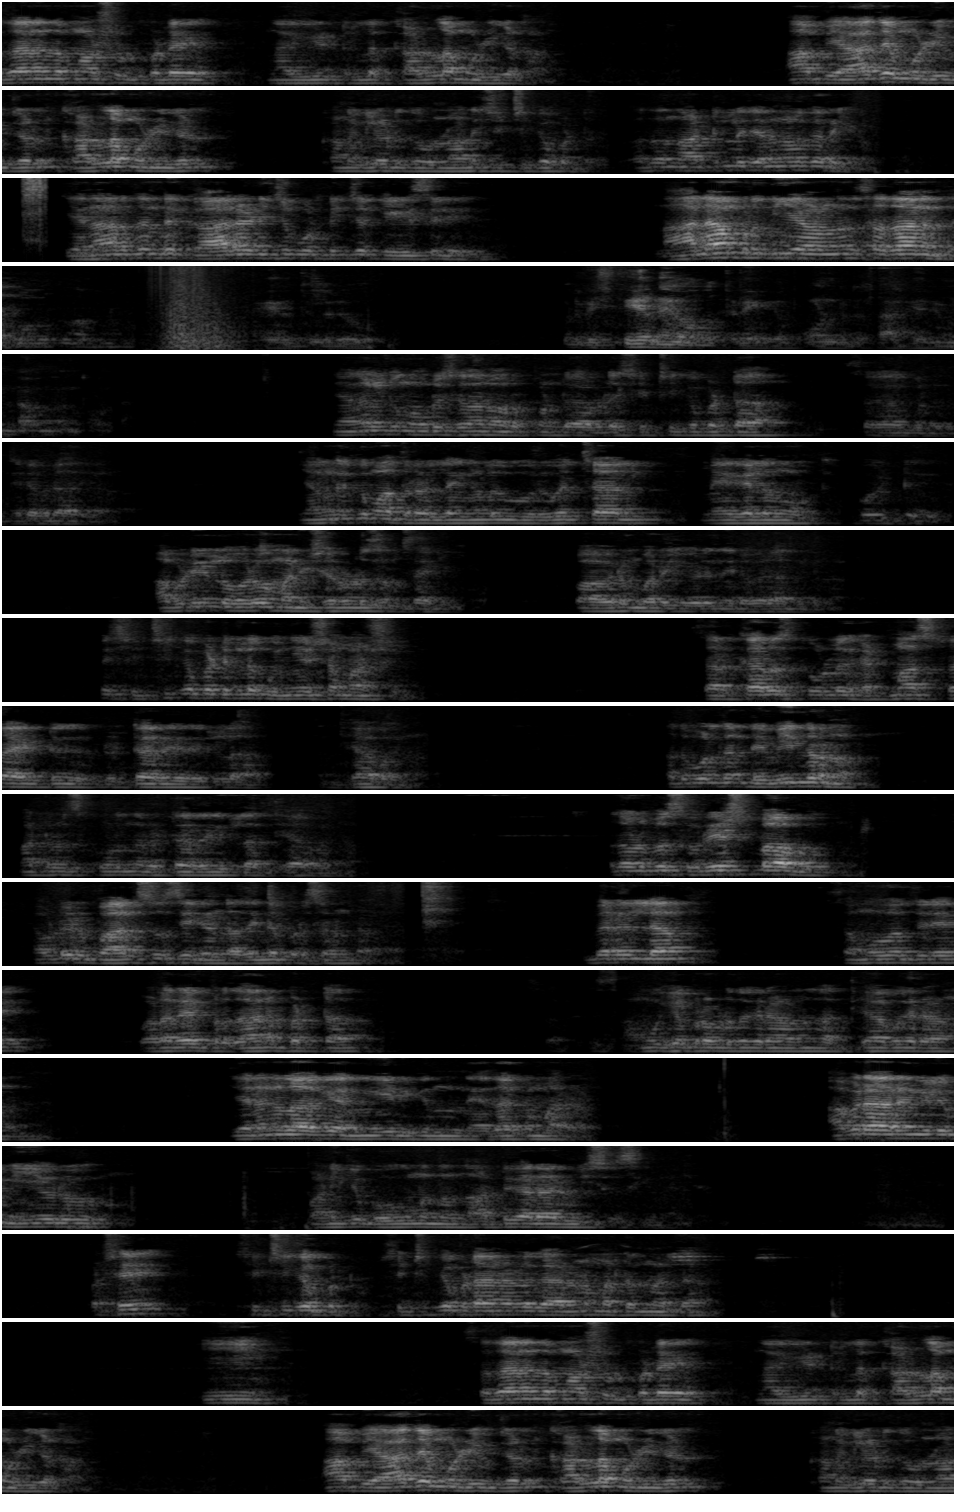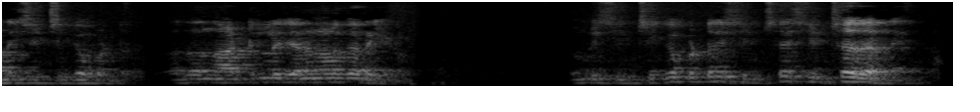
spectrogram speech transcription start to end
സദാനന്ദ മാഷ് ഉൾപ്പെടെ നൽകിയിട്ടുള്ള കള്ളമൊഴികളാണ്. ആ വ്യാജമൊഴികൾ കള്ളമൊഴികൾ കണക്കിലെടുത്തുകൊണ്ടാണ് ശിക്ഷിക്കപ്പെട്ടത്. അത് നാട്ടിലെ ജനങ്ങൾക്കറിയാം. ജനാർദ്ദന്റെ കാലടിച്ച് പൊട്ടിച്ച കേസിൽ നാലാം പ്രതിയാണ് സദാനന്ദൻ. കാര്യത്തിലൊരു ഒരു വിശദീകരണ യോഗത്തിലേക്ക് പോകേണ്ട ഒരു സാഹചര്യം ഉണ്ടാകുന്നുണ്ട് ഞങ്ങൾക്ക് നൂറ് ശതമാനം ഉറപ്പുണ്ട്. അവിടെ ശിക്ഷിക്കപ്പെട്ട സഖാക്കൾ നിരപരാധികളാണ്. ഞങ്ങൾക്ക് മാത്രമല്ല ഞങ്ങൾ ഉരുവച്ചാൽ മേഖല നോക്കി പോയിട്ട് അവിടെയുള്ള ഓരോ മനുഷ്യരോട് സംസാരിക്കും അപ്പോൾ അവരും പറയും ഇവർ നിരപരാധികളാണ്. ഇപ്പോൾ ശിക്ഷിക്കപ്പെട്ടിട്ടുള്ള കുഞ്ഞേഷ മാഷ് സർക്കാർ സ്കൂളിൽ ഹെഡ് മാസ്റ്ററായിട്ട് റിട്ടയർ ചെയ്തിട്ടുള്ള അധ്യാപകനാണ്. അതുപോലെ തന്നെ രവീന്ദ്രനും മറ്റൊരു സ്കൂളിൽ നിന്ന് റിട്ടയർ ചെയ്തിട്ടുള്ള അധ്യാപകനാണ്. അതോടൊപ്പം സുരേഷ് ബാബു അവിടെ ഒരു ബാൽ സൊസൈറ്റി ഉണ്ട് അതിന്റെ പ്രസിഡന്റാണ്. ഇവരെല്ലാം സമൂഹത്തിലെ വളരെ പ്രധാനപ്പെട്ട സാമൂഹ്യ പ്രവർത്തകരാണ് അധ്യാപകരാണ്. ജനങ്ങളാകെ അംഗീകരിക്കുന്ന നേതാക്കന്മാരാണ്. അവരാരെങ്കിലും ഈ ഒരു പണിക്ക് പോകുമെന്ന് നാട്ടുകാരും വിശ്വസിക്കുന്നില്ല. പക്ഷേ ശിക്ഷിക്കപ്പെട്ടു. ശിക്ഷിക്കപ്പെടാനുള്ള കാരണം മറ്റൊന്നുമല്ല. ഈ സദാനന്ദ മാഷ് ഉൾപ്പെടെ നൽകിയിട്ടുള്ള കള്ളമൊഴികളാണ്. ആ വ്യാജമൊഴികൾ കള്ളമൊഴികൾ കണക്കിലെടുത്തുകൊണ്ടാണ് ശിക്ഷിക്കപ്പെട്ടത്. അത് നാട്ടിലെ ജനങ്ങൾക്കറിയാം. അതുകൊണ്ട് ശിക്ഷിക്കപ്പെട്ടത് ശിക്ഷ ശിക്ഷ തന്നെ.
